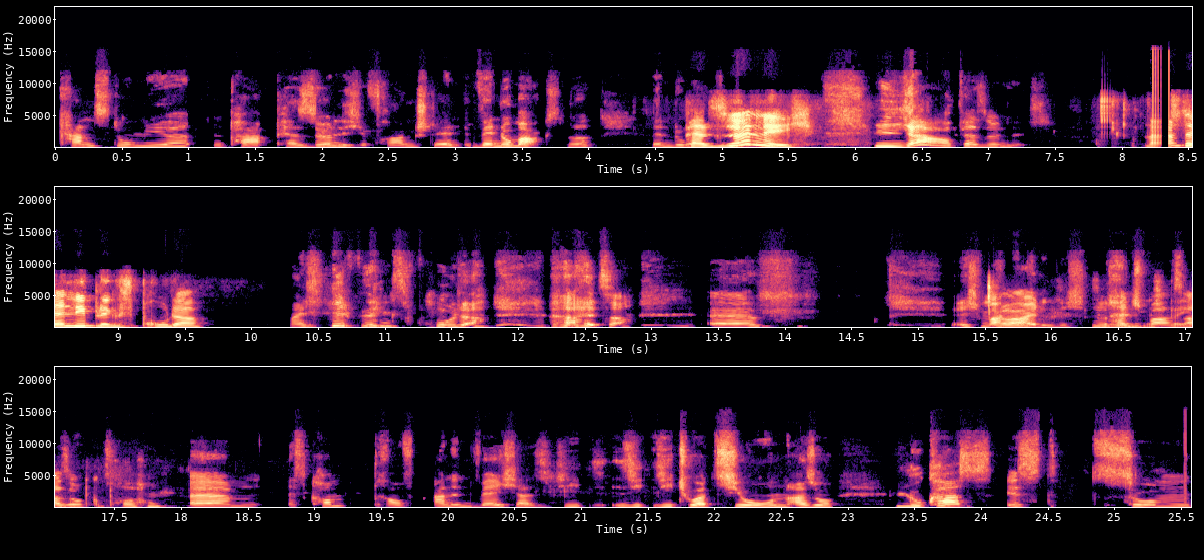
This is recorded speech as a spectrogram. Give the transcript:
kannst du mir ein paar persönliche Fragen stellen, wenn du magst, ne? Wenn du Persönlich. Ja, persönlich. Was ist dein Lieblingsbruder? Mein Lieblingsbruder. Alter. Ähm, ich mag Oh, beide nicht. Nein, Spaß. Also, ähm, es kommt drauf an, in welcher si si Situation. Also, Lukas ist zum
